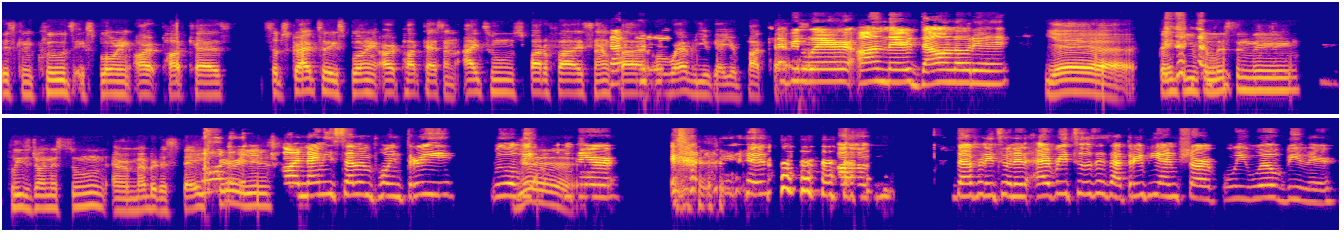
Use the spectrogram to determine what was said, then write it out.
This concludes Exploring Art Podcast. Subscribe to Exploring Art Podcast on iTunes, Spotify, SoundCloud, Definitely. or wherever you get your podcast. Everywhere on there, download it. Yeah. Thank you for listening. Please join us soon and remember to stay oh, curious. On 97.3, we will yeah. be there. um, definitely tune in every Tuesdays at 3 p.m. sharp. We will be there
